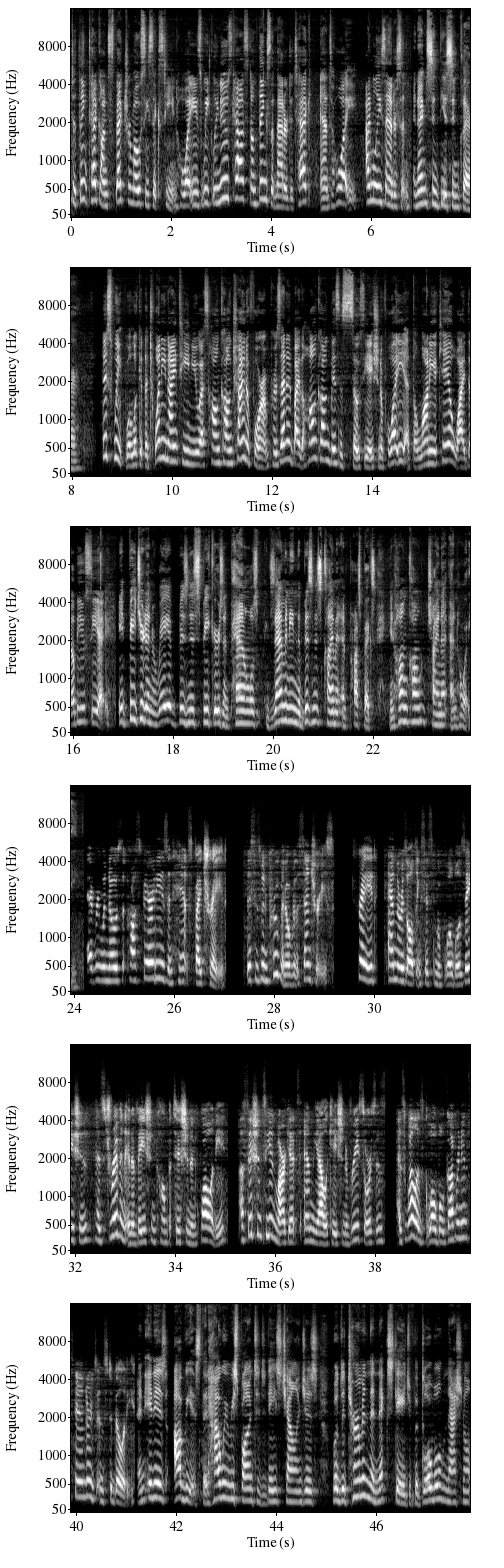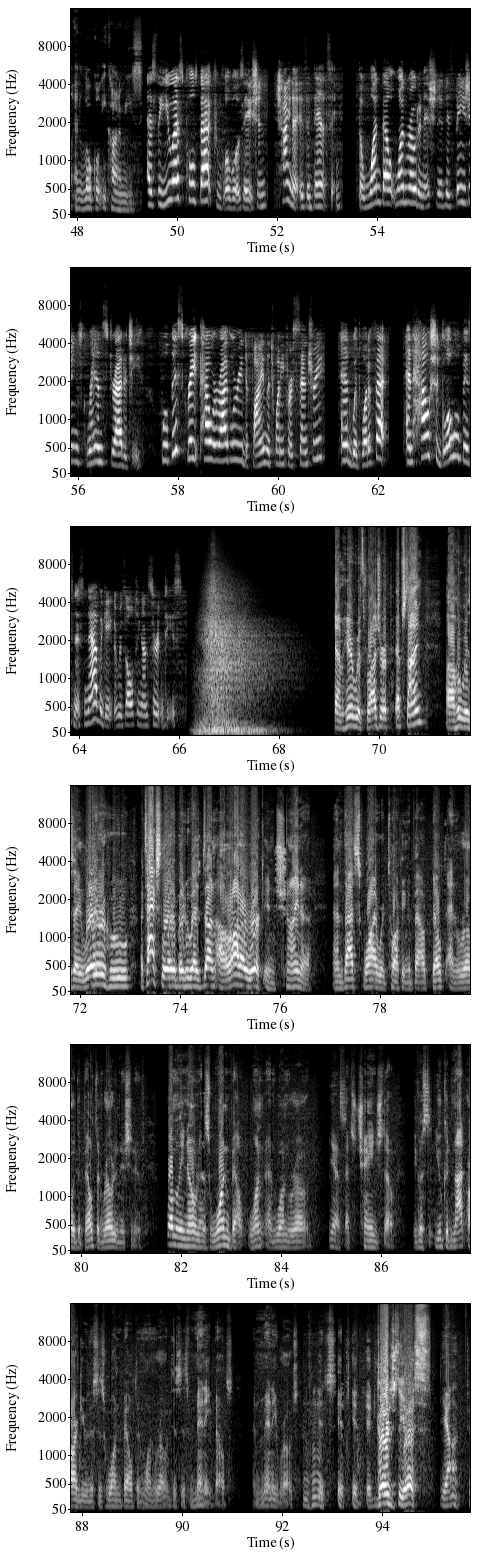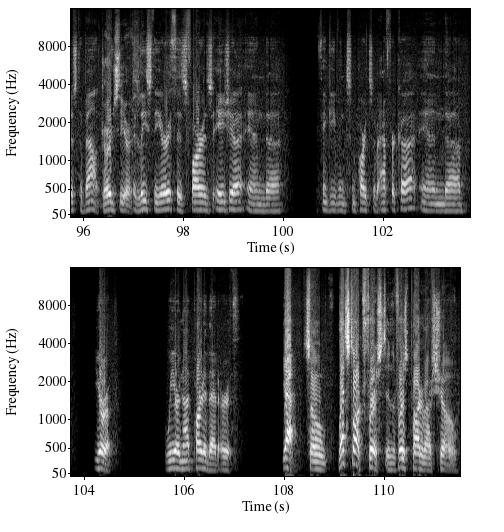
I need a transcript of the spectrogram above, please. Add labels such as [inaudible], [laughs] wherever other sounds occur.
Welcome to Think Tech on Spectrum OC16, Hawaii's weekly newscast on things that matter to tech and to Hawaii. I'm Elise Anderson. And I'm Cynthia Sinclair. This week, we'll look at the 2019 U.S. Hong Kong China Forum presented by the Hong Kong Business Association of Hawaii at the Laniakea YWCA. It featured an array of business speakers and panels examining the business climate and prospects in Hong Kong, China, and Hawaii. Everyone knows that prosperity is enhanced by trade. This has been proven over the centuries. Trade, and the resulting system of globalization, has driven innovation, competition, and quality, efficiency in markets, and the allocation of resources, as well as global governance standards and stability. And it is obvious that how we respond to today's challenges will determine the next stage of the global, national, and local economies. As the U.S. pulls back from globalization, China is advancing. The One Belt, One Road initiative is Beijing's grand strategy, Will this great power rivalry define the 21st century? And with what effect? And how should global business navigate the resulting uncertainties? I'm here with Roger Epstein, uh, who is a lawyer who, a tax lawyer, but who has done a lot of work in China. And that's why we're talking about Belt and Road, the Belt and Road Initiative, formerly known as One Belt, One and One Road. Yes. That's changed, though because you could not argue this is one belt and one road. This is many belts and many roads. Mm -hmm. It's, it, it, it girds the earth. Yeah, just about. Girds the earth. At least the earth as far as Asia and uh, I think even some parts of Africa and uh, Europe. We are not part of that earth. Yeah, so let's talk first in the first part of our show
